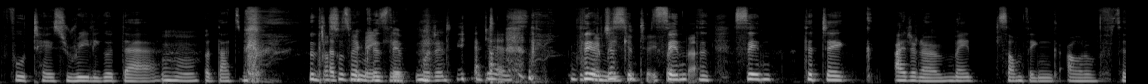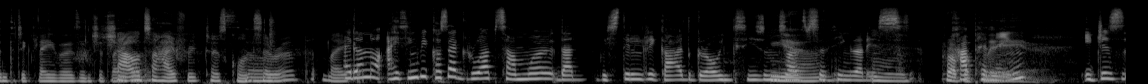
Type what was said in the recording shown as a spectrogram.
food tastes really good there, mm-hmm. but that's because, that's, what they make because they've put it. Yeah. Yes. They they've make just it taste like synthetic. I don't know, made something out of synthetic flavors and shit Shout like out that. to high fructose corn So- syrup. Like I don't know. I think because I grew up somewhere that we still regard growing seasons as Yeah. a thing that is Mm. Probably, happening. yeah. it just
